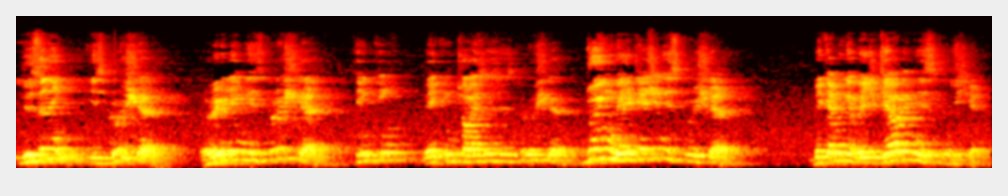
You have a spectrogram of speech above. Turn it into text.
listening is crucial. Reading is crucial. Thinking, making choices is crucial. Doing meditation is crucial. Becoming a vegetarian is crucial.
